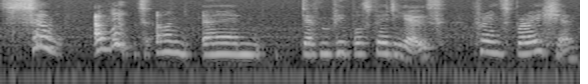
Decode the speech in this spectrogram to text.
So I looked on um, different people's videos for inspiration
